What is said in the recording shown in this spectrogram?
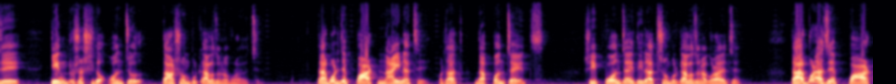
যে কেন্দ্রশাসিত অঞ্চল তার সম্পর্কে আলোচনা করা হয়েছে। তারপর যে পার্ট নাইন আছে, অর্থাৎ দ্য পঞ্চায়েত সেই পঞ্চায়েতি রাজ সম্পর্কে আলোচনা করা হয়েছে। তারপরে আছে পার্ট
